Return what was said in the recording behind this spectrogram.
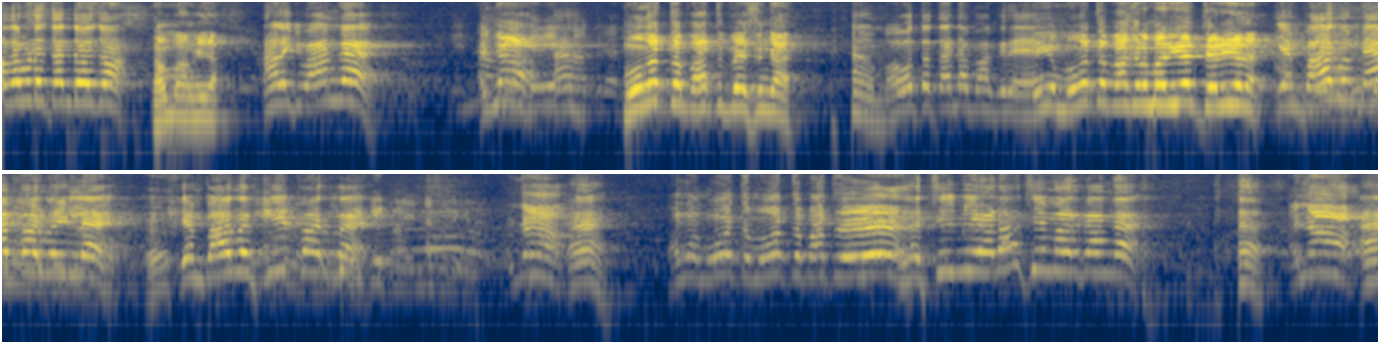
அதை விட சந்தோஷம். ஆமாங்கய்யா. நாளைக்கு வாங்க. ஐயா முகத்தை பார்த்து பேசுங்க. முகத்தை தாண்டா பாக்குறேன். நீங்க முகத்தை பார்க்குற மாதிரியே தெரியல. என் பார்வை மே பார்வை இல்ல. என் பார்வை கீ பார்வை. ஐயா ஆ, அல்ல முகத்தை முகத்தை பார்த்து. லட்சுமியோட ஆச்சரியமா இருக்காங்க. ஐயா ஆ,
